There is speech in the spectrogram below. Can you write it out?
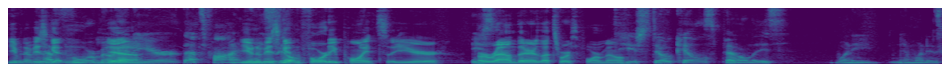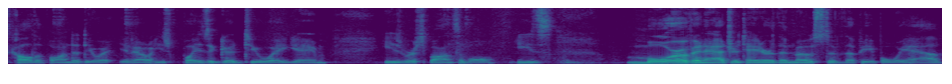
even if he's getting four million yeah. a year, that's fine. even if he's still, getting forty points a year he's- around there that's worth four mil he still kills penalties when he when he's called upon to do it. You know, he plays a good two way game. He's responsible. He's more of an agitator than most of the people we have.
